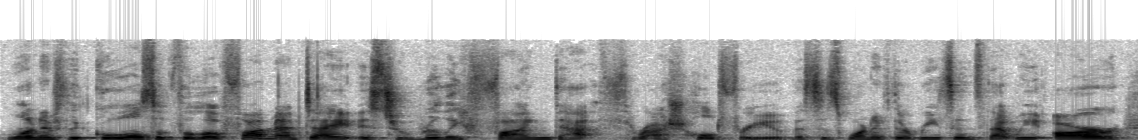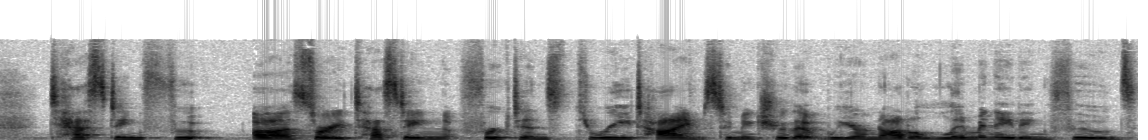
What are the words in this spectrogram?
one of the goals of the low FODMAP diet is to really find that threshold for you. This is one of the reasons that we are testing food uh, sorry, testing fructans three times to make sure that we are not eliminating foods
